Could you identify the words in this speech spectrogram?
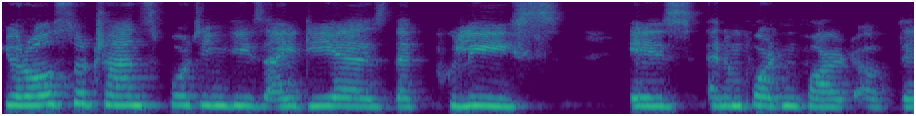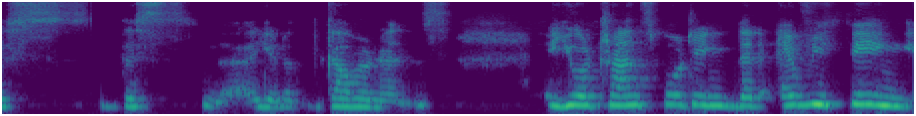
you're also transporting these ideas that police is an important part of this this uh, you know governance. You're transporting that everything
